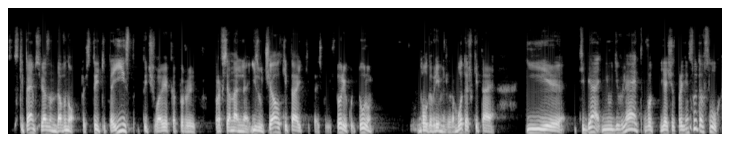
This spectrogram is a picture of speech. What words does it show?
с Китаем связан давно. То есть ты китаист, ты человек, который профессионально изучал Китай, китайскую историю, культуру, долгое время же работаешь в Китае. И тебя не удивляет, вот я сейчас произнесу это вслух,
